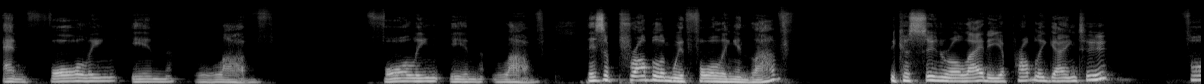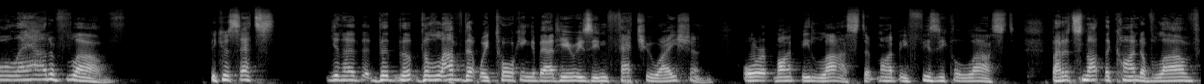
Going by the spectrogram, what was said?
and falling in love. Falling in love. There's a problem with falling in love because sooner or later you're probably going to fall out of love because that's you know the, the, the, love that we're talking about here is infatuation or it might be lust it might be physical lust but it's not the kind of love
